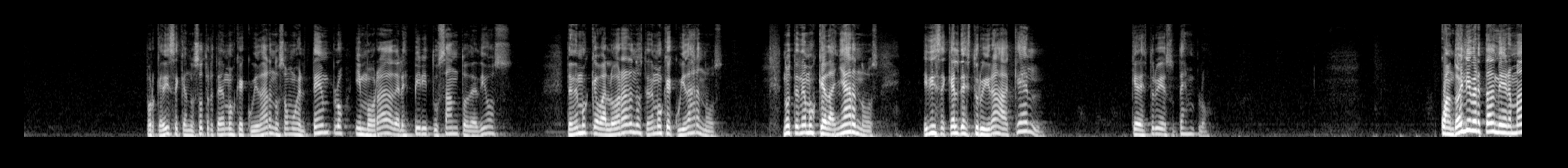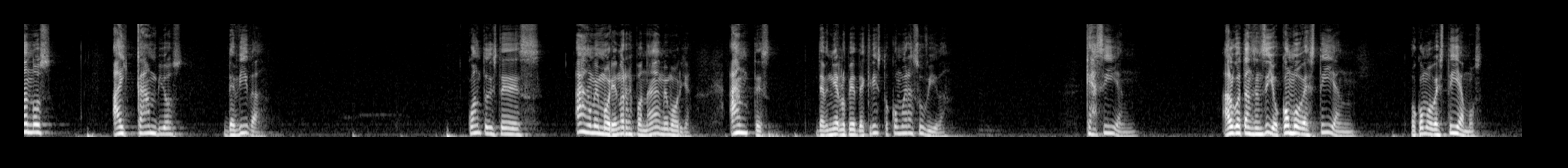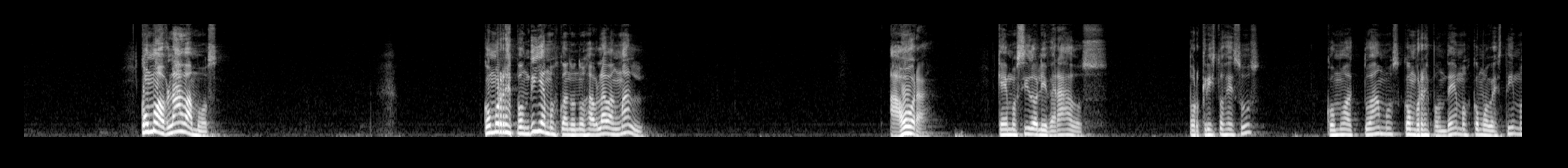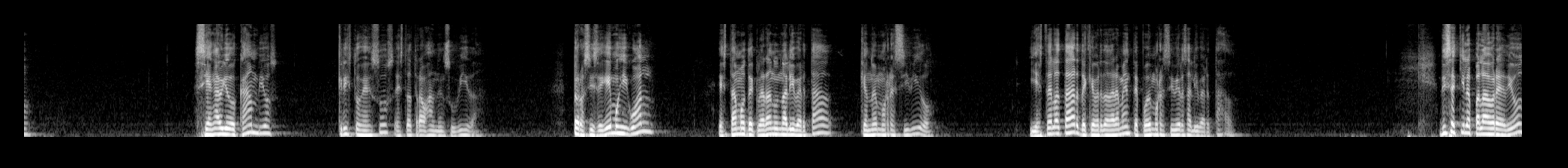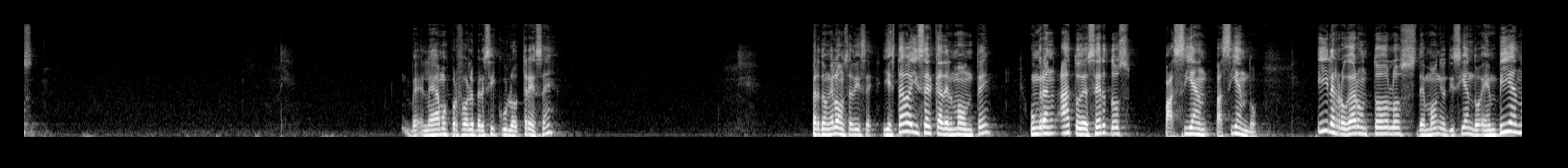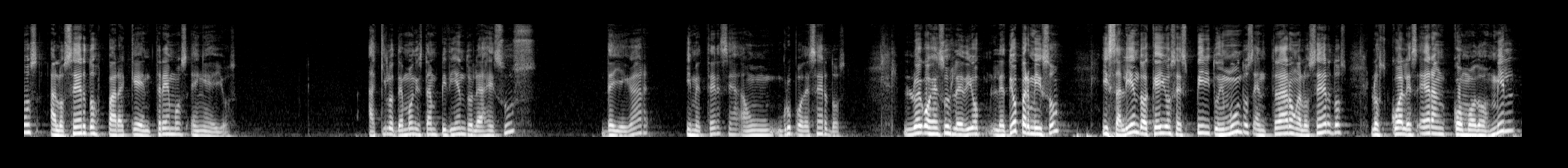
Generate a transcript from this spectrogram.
Porque dice que nosotros tenemos que cuidarnos, somos el templo y morada del Espíritu Santo de Dios. Tenemos que valorarnos, tenemos que cuidarnos. No tenemos que dañarnos. Y dice que Él destruirá a aquel que destruye su templo. Cuando hay libertad, mis hermanos, hay cambios de vida. ¿Cuántos de ustedes hagan memoria, no respondan, hagan memoria? Antes de venir a los pies de Cristo, ¿cómo era su vida? ¿Qué hacían? Algo tan sencillo, ¿cómo vestían? ¿O cómo vestíamos? ¿Cómo hablábamos? ¿Cómo respondíamos cuando nos hablaban mal? ahora que hemos sido liberados por Cristo Jesús, cómo actuamos, cómo respondemos, cómo vestimos. Si han habido cambios, Cristo Jesús está trabajando en su vida. Pero si seguimos igual, estamos declarando una libertad que no hemos recibido. Y esta es la tarde que verdaderamente podemos recibir esa libertad. Dice aquí la palabra de Dios Leamos por favor el versículo 13. Perdón, el 11 dice, y estaba ahí cerca del monte un gran hato de cerdos paciendo. Y le rogaron todos los demonios diciendo, envíanos a los cerdos para que entremos en ellos. Aquí los demonios están pidiéndole a Jesús de llegar y meterse a un grupo de cerdos. Luego Jesús le dio, les dio permiso y saliendo aquellos espíritus inmundos entraron a los cerdos, los cuales eran como dos mil,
